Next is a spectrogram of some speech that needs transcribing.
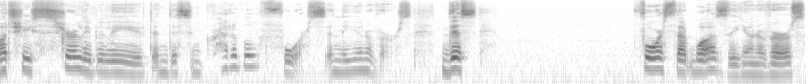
But she surely believed in this incredible force in the universe, this force that was the universe.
